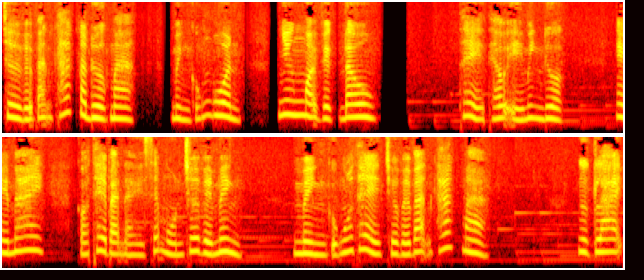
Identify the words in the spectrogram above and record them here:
chơi với bạn khác là được mà, mình cũng buồn, nhưng mọi việc đâu thể theo ý mình được. Ngày mai có thể bạn ấy sẽ muốn chơi với mình, mình cũng có thể chơi với bạn khác mà. Ngược lại,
